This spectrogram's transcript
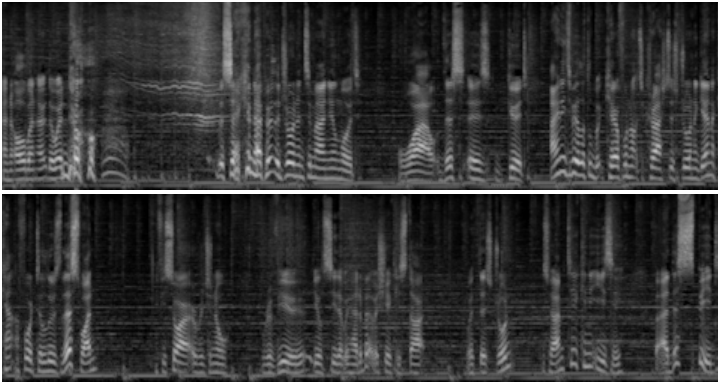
And it all went out the window. the second I put the drone into manual mode. Wow, this is good. I need to be a little bit careful not to crash this drone again. I can't afford to lose this one. If you saw our original review, you'll see that we had a bit of a shaky start with this drone. So I'm taking it easy, but at this speed,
